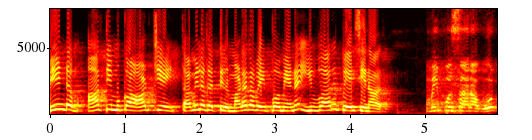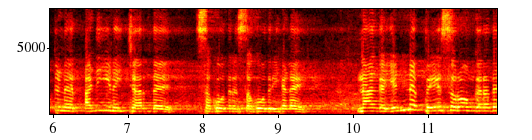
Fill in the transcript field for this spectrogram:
மீண்டும் அதிமுக ஆட்சியை தமிழகத்தில் மலர வைப்போம் என இவ்வாறு பேசினார். அமைப்பு சாரா ஓட்டுநர் அணியினை சார்ந்த சகோதர சகோதரிகளே நாங்க என்ன பேசுறோங்கிறத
